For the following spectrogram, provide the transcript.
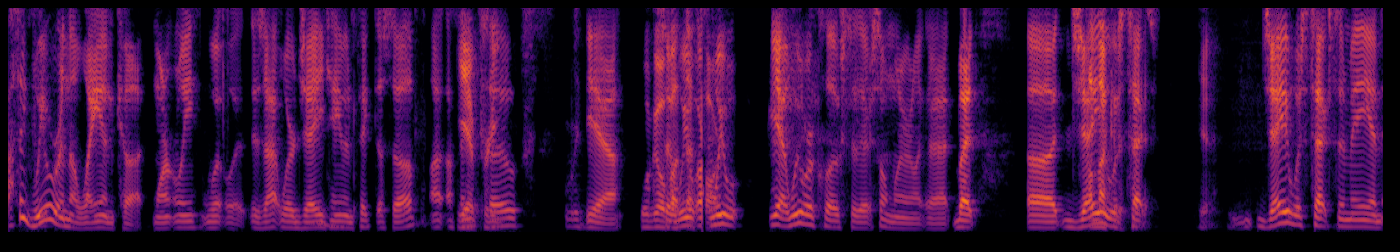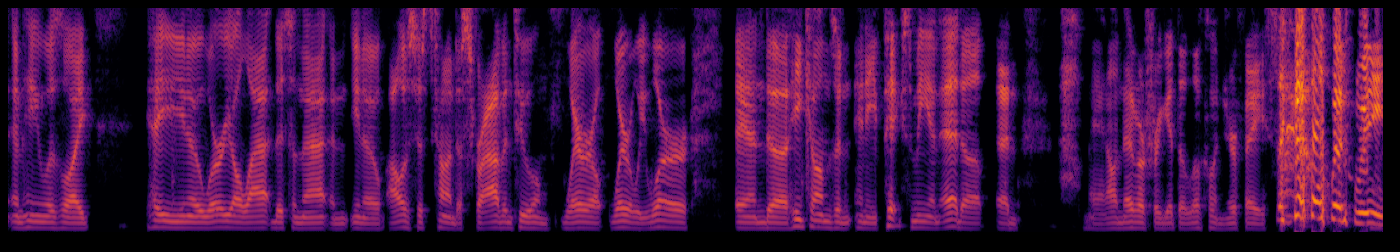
I think we were in the land cut, weren't we? Is that where Jay came and picked us up? I, I think Yeah, pretty- so. We- Yeah, We'll go so about we, that were- far. we yeah, we were close to there, somewhere like that. But uh, Jay was gonna say it. text. Yeah. Jay was texting me, and and he was like, "Hey, you know, where are y'all at? This and that." And you know, I was just kind of describing to him where where we were, and uh, he comes and, and he picks me and Ed up, and man, I'll never forget the look on your face when we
